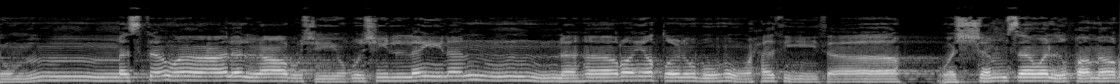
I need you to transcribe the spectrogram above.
ثم استوى على العرش يغشي الليل النهار يطلبه حثيثا والشمس والقمر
